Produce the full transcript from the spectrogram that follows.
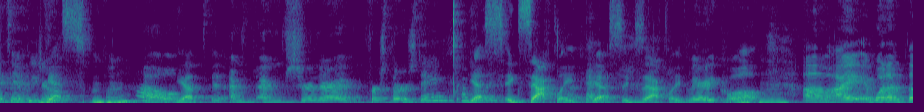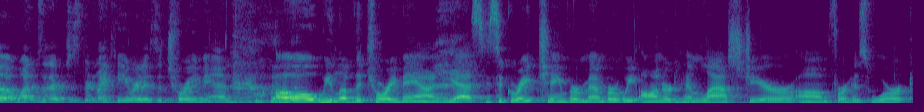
in San Pedro. Yes. hmm Wow. Yep. I'm, I'm sure they're First Thursday. Probably? Yes, exactly. Okay. Yes, exactly. Very cool. Mm-hmm. Um, I one of the ones that have just been my favorite is the Chori Man. oh, we love the Chori Man. Yes, he's a great chamber member. We honored him last year um, for his work.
